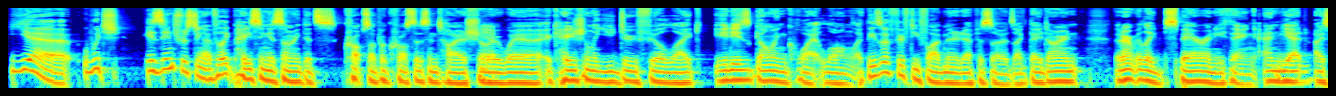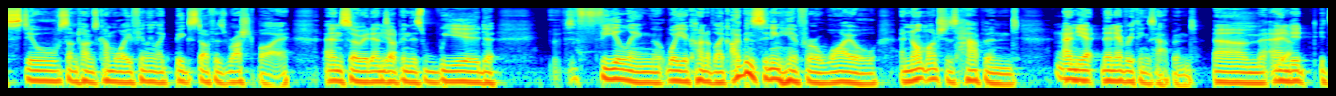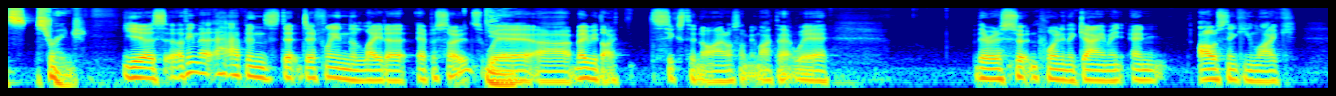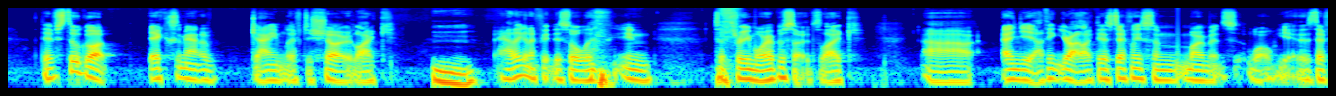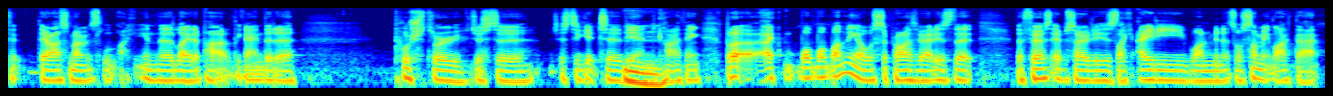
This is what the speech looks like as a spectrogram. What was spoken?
Yeah, which is interesting. I feel like pacing is something that's crops up across this entire show Yeah. where occasionally you do feel like it is going quite long. Like these are 55 minute episodes. Like they don't they don't really spare anything. And Mm. yet I still sometimes come away feeling like big stuff is rushed by. And so it ends Yeah. up in this weird feeling where you're kind of like, I've been sitting here for a while and not much has happened. And yet then everything's happened. Um, and Mm. Yeah. it it's strange. Yes, I think that happens de- definitely in the later episodes Yeah. where uh, maybe like six to nine or something like that, where they're at a certain point in the game, and, and I was thinking like they've still got X amount of game left to show. Like, how are they going to fit this all in, in to three more episodes? Like, uh, and yeah, I think you're right. Like, there's definitely some moments. Well, yeah, there's definitely there are some moments like in the later part of the game that are pushed through just to just to get to the end kind of thing. But I, like one, one- thing I was surprised about is that the first episode is like 81 minutes or something like that,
